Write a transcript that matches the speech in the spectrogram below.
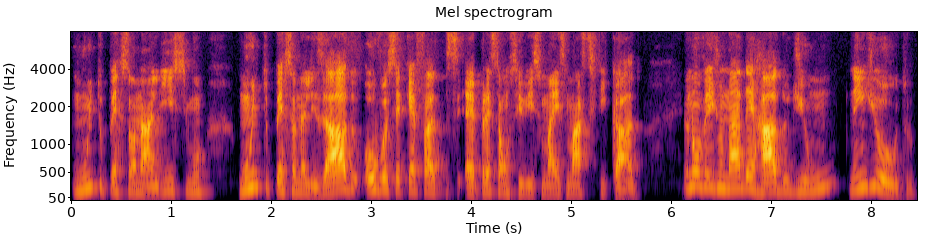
muito personalíssimo, muito personalizado, ou você quer é, prestar um serviço mais massificado? Eu não vejo nada errado de um nem de outro,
